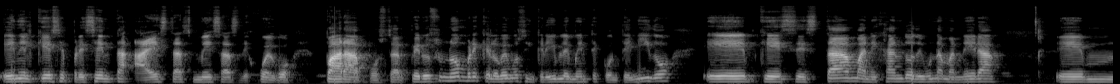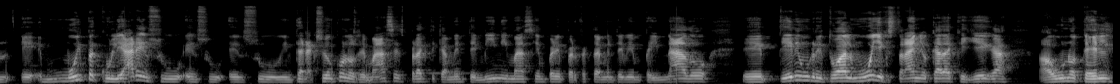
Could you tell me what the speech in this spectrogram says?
en el que se presenta a estas mesas de juego para apostar. Pero es un hombre que lo vemos increíblemente contenido, eh, que se está manejando de una manera Em, eh, muy peculiar en su, en, su, en su interacción con los demás, es prácticamente mínima, siempre perfectamente bien peinado, eh, tiene un ritual muy extraño cada que llega a un hotel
